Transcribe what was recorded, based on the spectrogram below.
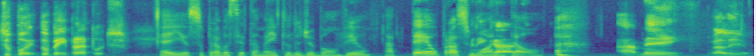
do, do bem para todos. É isso, para você também, tudo de bom, viu? Até o próximo Obrigado. ano, então. Amém. Valeu.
